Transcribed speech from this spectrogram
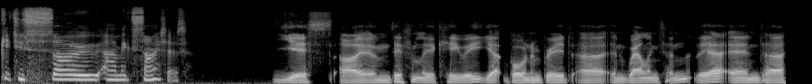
get you so um, excited? Yes, I am definitely a Kiwi. Yep, born and bred uh, in Wellington there, and uh,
